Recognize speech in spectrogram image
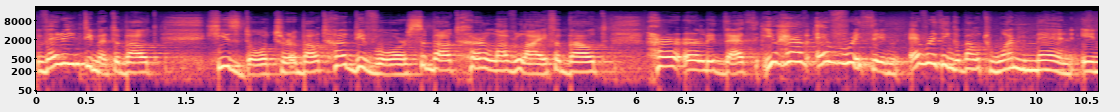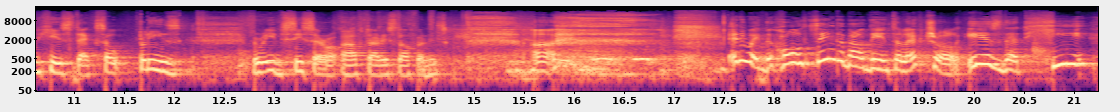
very intimate about his daughter, about her divorce, about her love life, about her early death. You have everything, everything about one man in his text. So please read Cicero after Aristophanes. Uh, anyway, the whole thing about the intellectual is that he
